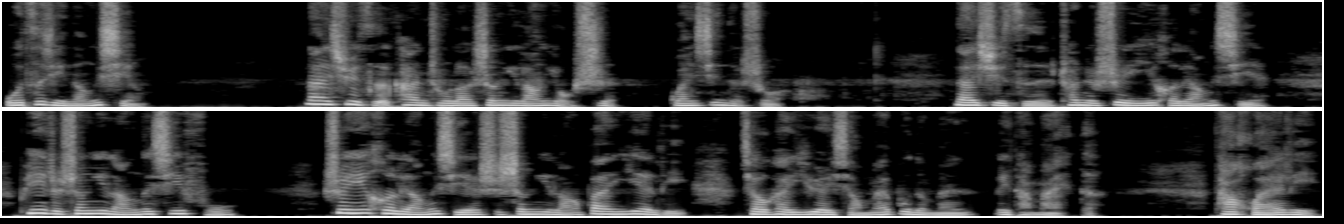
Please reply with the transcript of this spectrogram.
我自己能行。奈绪子看出了生一郎有事，关心地说：“奈绪子穿着睡衣和凉鞋，披着生一郎的西服。睡衣和凉鞋是生一郎半夜里敲开医院小卖部的门为他买的。他怀里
